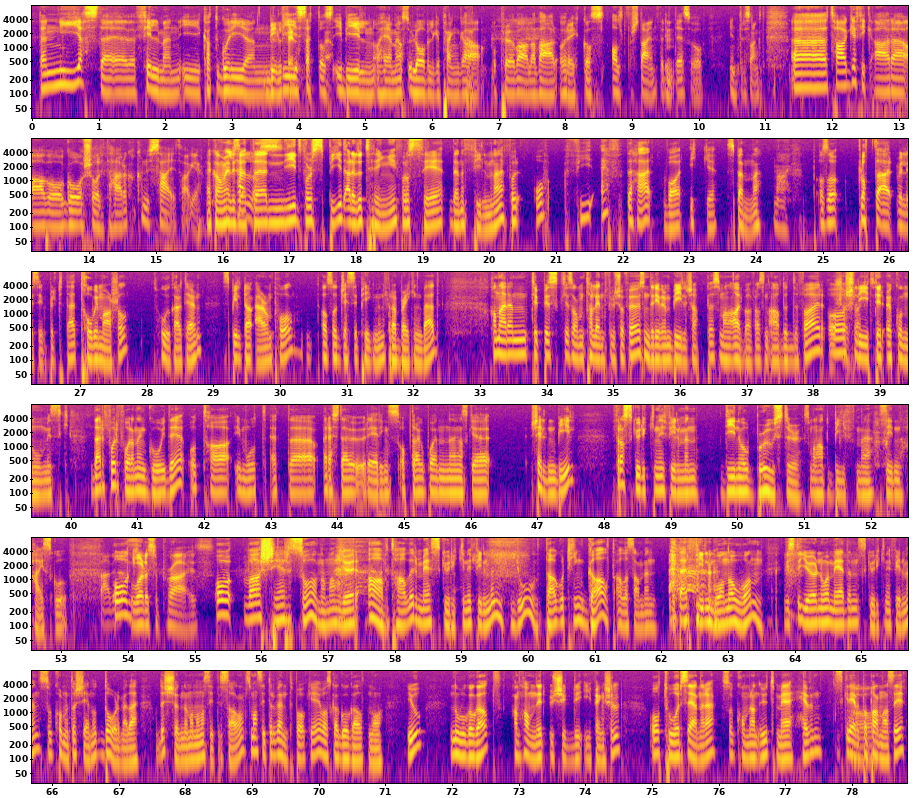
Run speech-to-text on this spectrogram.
Den nyeste eh, filmen i kategorien Bilfilm. Vi setter oss i bilen og har med oss ulovlige penger og prøver å la være å røyke oss altfor stein, fordi det er så interessant. Uh, Tage fikk ære av å gå og se dette her, og hva kan du si, Tage? Jeg kan vel si at uh. Need for Speed er det du trenger for å se denne filmen her. For å, fy f, det her var ikke spennende. Nei. Altså, Plottet er veldig simpelt. Det er Toby Marshall, hovedkarakteren, spilt av Aaron Paul, altså Jesse Pigman fra Breaking Bad. Han er en typisk sånn talentfull sjåfør som driver en bilsjappe som han har arva fra sin avdøde far, og Selvsagt. sliter økonomisk. Derfor får han en god idé å ta imot et uh, restaureringsoppdrag på en uh, ganske sjelden bil fra skurken i filmen Dino Brewster, som han har hatt beef med siden high school. Og What a surprise. og hva skjer så når man gjør avtaler med skurken i filmen? Jo, da går ting galt, alle sammen. Dette er film 101. Hvis du gjør noe med den skurken i filmen, så kommer det til å skje noe dårlig med deg. Og Det skjønner man når man sitter i salen, så man sitter og venter på ok, hva skal gå galt nå. Jo, noe går galt. Han havner uskyldig i fengsel. Og to år senere så kommer han ut med hevn skrevet på panna si.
